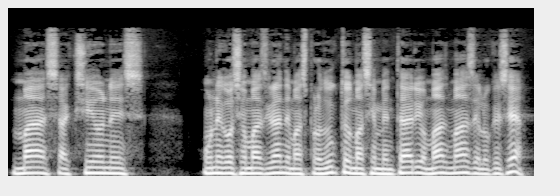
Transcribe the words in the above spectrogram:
más acciones, un negocio más grande, más productos, más inventario, más, más de lo que sea.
